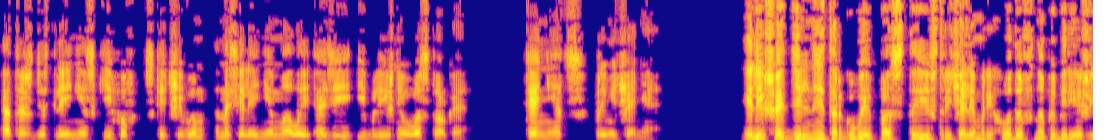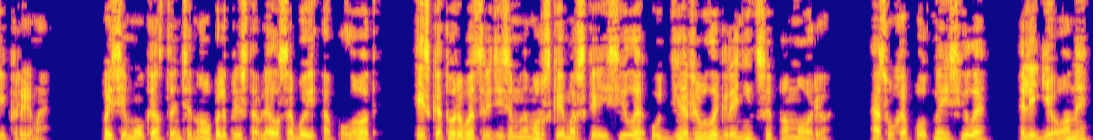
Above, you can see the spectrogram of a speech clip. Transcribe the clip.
отождествление скифов с кочевым населением Малой Азии и Ближнего Востока. Конец примечания. И лишь отдельные торговые посты встречали мореходов на побережье Крыма. Посему Константинополь представлял собой оплот, из которого Средиземноморская морская сила удерживала границы по морю, а сухопутная сила, легионы,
